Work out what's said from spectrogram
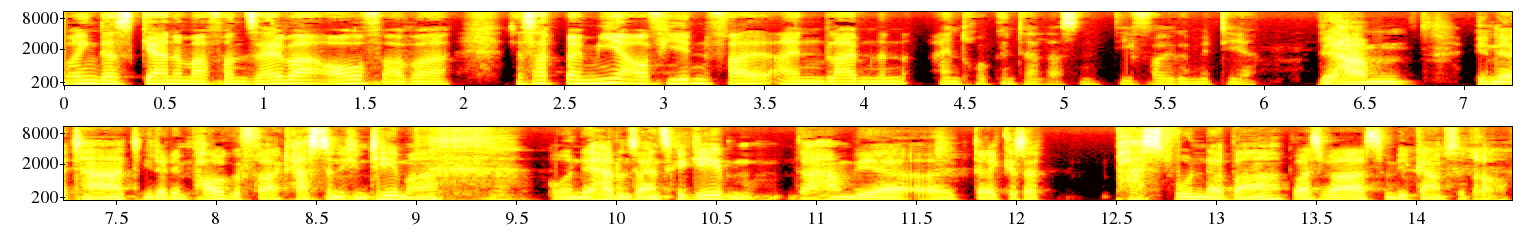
bringe das gerne mal von selber auf, aber das hat bei mir auf jeden Fall einen bleibenden Eindruck hinterlassen, die Folge mit dir. Wir haben in der Tat wieder den Paul gefragt, hast du nicht ein Thema? Und er hat uns eins gegeben. Da haben wir äh, direkt gesagt, passt wunderbar. Was war es und wie kamst du drauf?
